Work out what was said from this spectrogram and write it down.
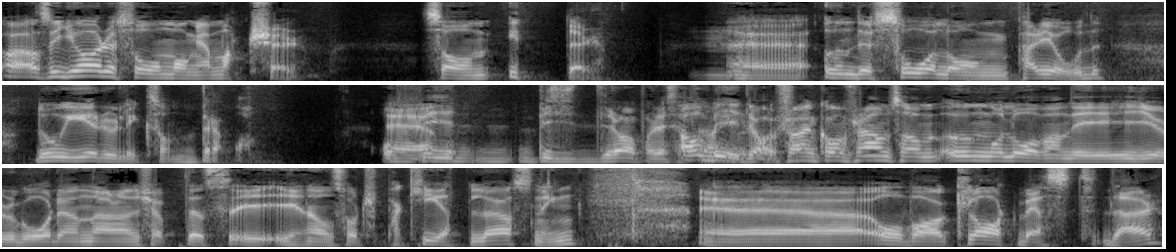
alltså gör det så många matcher som ytter eh, under så lång period, då är du liksom bra. Och bi- bidrar på det sättet. Ja, bidrag. För han kom fram som ung och lovande i Djurgården när han köptes i, i någon sorts paketlösning. Eh, och var klart bäst där.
